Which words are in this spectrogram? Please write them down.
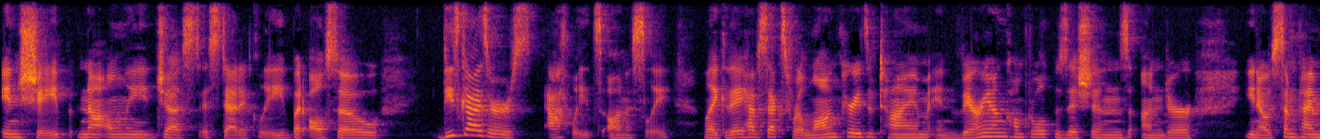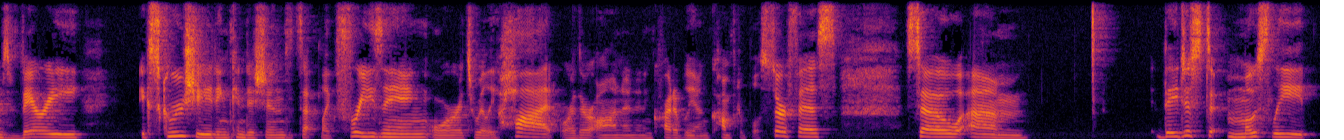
in shape, not only just aesthetically, but also these guys are athletes, honestly. Like they have sex for long periods of time in very uncomfortable positions under, you know, sometimes very excruciating conditions. It's like freezing, or it's really hot, or they're on an incredibly uncomfortable surface. So um, they just mostly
